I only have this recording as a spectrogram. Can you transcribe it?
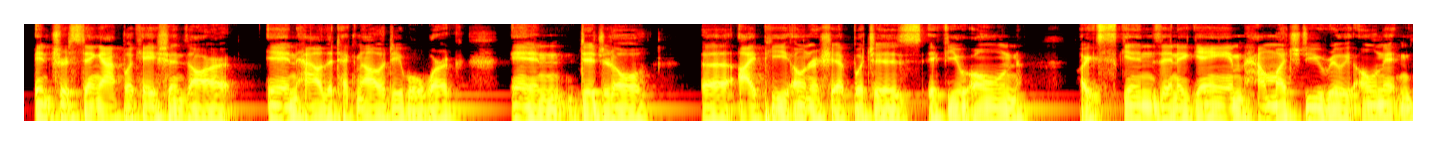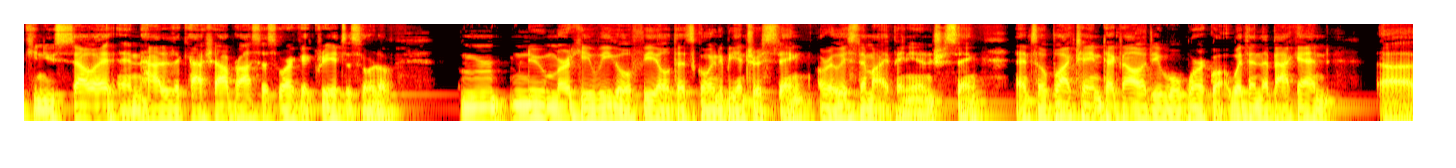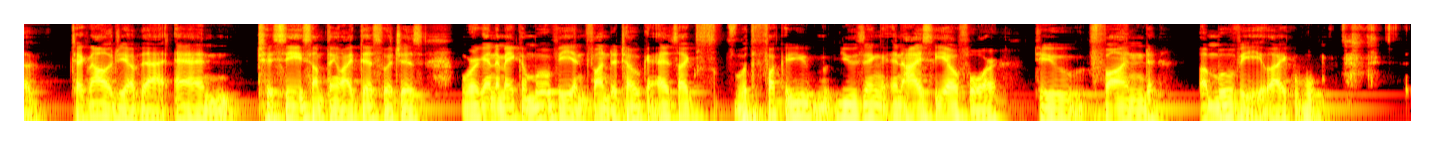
interesting applications are in how the technology will work in digital uh, IP ownership, which is if you own like skins in a game, how much do you really own it and can you sell it? And how does the cash out process work? It creates a sort of m- new murky legal field that's going to be interesting, or at least in my opinion, interesting. And so blockchain technology will work within the back end uh, technology of that. And to see something like this, which is we're going to make a movie and fund a token. It's like, what the fuck are you using an ICO for to fund a movie? Like,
